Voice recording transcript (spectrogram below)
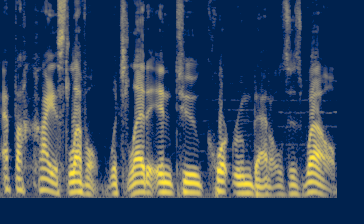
at the highest level, which led into courtroom battles as well.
